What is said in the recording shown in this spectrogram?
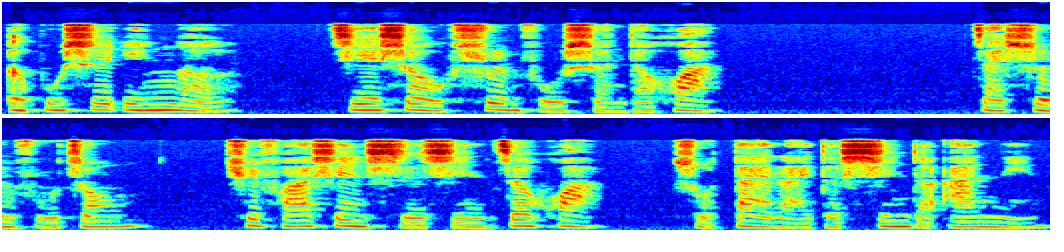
而不是因而接受顺服神的话，在顺服中却发现实行这话所带来的新的安宁。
